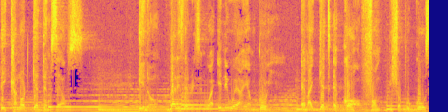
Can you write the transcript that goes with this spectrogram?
they cannot get themselves. You know, that is the reason why anywhere I am going, and I get a call from Bishop Ogo's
